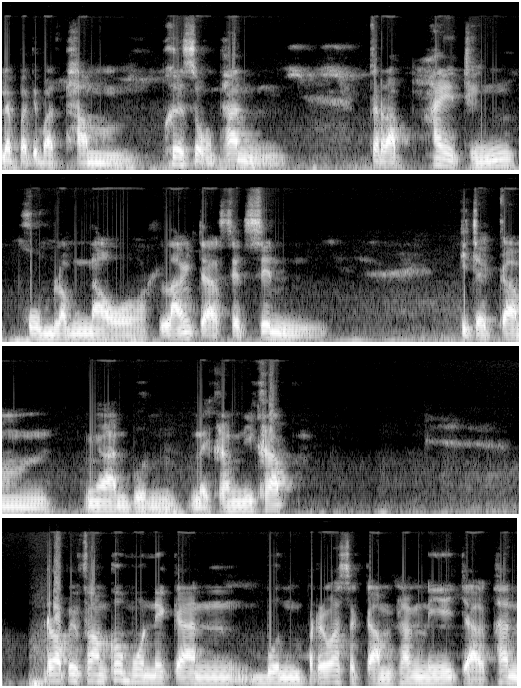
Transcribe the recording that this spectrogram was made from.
และปฏิบัติธรรม เพื่อส่งท่านกลับให้ถึงภูมิลำเนาหลังจากเสร็จสิ้น กิจกรรมงานบุญในครั้งนี้ครับ เราไปฟังข้อมูลในการบุญปริวาสกรรมครั้งนี้จากท่าน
